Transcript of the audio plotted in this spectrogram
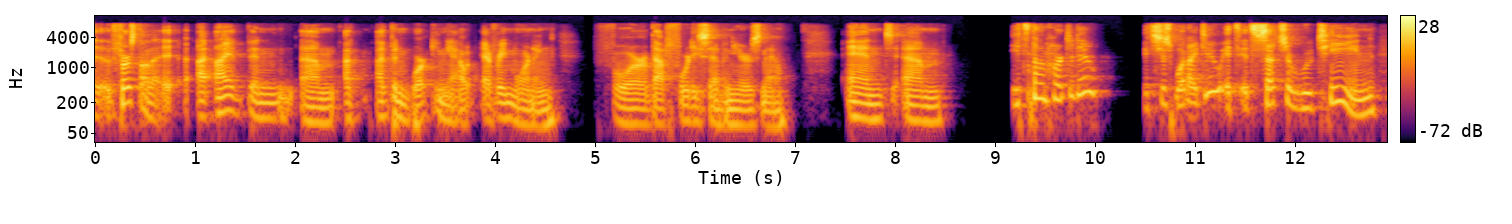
Uh, First on, I, I- I've been um, I've, I've been working out every morning for about 47 years now, and um, it's not hard to do. It's just what I do. It's it's such a routine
